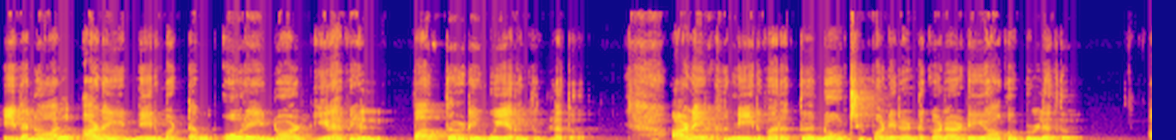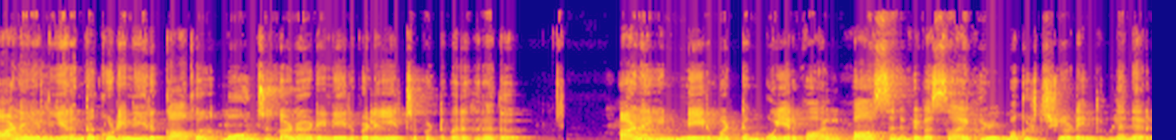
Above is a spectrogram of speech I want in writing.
இதனால் அணையின் நீர்மட்டம் ஒரே நாள் இரவில் பத்து அடி உயர்ந்துள்ளது. அணைக்கு நீர்வரத்து நூற்றி பன்னிரண்டு கன அடியாக உள்ளது. அணையில் இருந்து குடிநீருக்காக மூன்று கன அடி நீர் வெளியேற்றப்பட்டு வருகிறது. அணையின் நீர்மட்டம் உயர்வால் பாசன விவசாயிகள் மகிழ்ச்சியடைந்துள்ளனர்.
